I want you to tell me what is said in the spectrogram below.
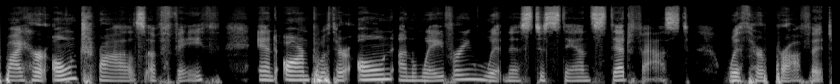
by her own trials of faith and armed with her own unwavering witness to stand steadfast with her prophet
